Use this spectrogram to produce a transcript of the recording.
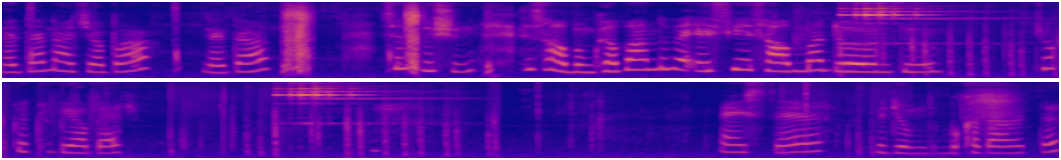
Neden acaba? Neden? Siz düşünün. Hesabım kapandı ve eski hesabıma döndüm. Çok kötü bir haber. Neyse. Videomuz bu kadardı.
